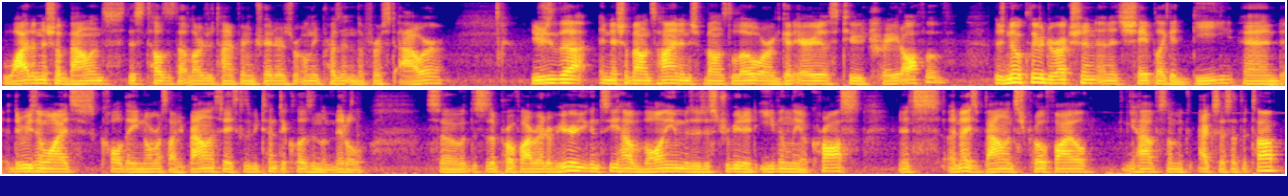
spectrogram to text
Wide initial balance, this tells us that larger time frame traders were only present in the first hour. Usually the initial balance high and initial balance low are good areas to trade off of. There's no clear direction and it's shaped like a D and the reason why it's called a normal slash balance day is because we tend to close in the middle. So this is a profile right over here. You can see how volume is distributed evenly across. It's a nice balanced profile. You have some excess at the top,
